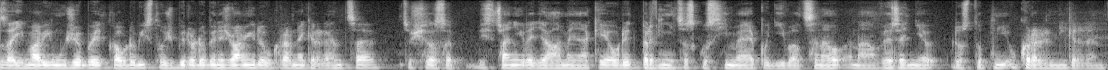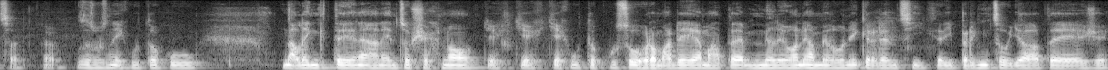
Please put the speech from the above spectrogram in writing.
zajímavý může být cloudové služby do doby, než vám někdo ukradne kredence, což je zase, když třeba někde děláme nějaký audit, první, co zkusíme, je podívat se na, na veřejně dostupný ukradený kredence jo, z různých útoků na LinkedIn a nevím co všechno, těch, těch, těch útoků jsou hromady a máte miliony a miliony kredencí, který první, co uděláte, je, že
